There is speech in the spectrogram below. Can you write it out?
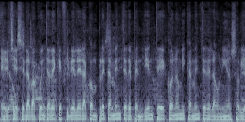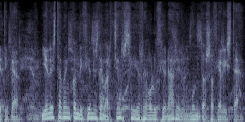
El Che se daba cuenta de que Fidel era completamente dependiente económicamente de la Unión Soviética y él estaba en condiciones de marcharse y revolucionar el mundo socialista.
